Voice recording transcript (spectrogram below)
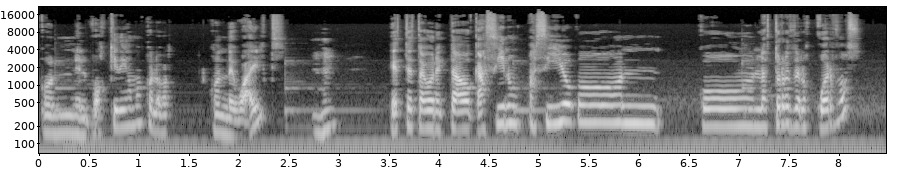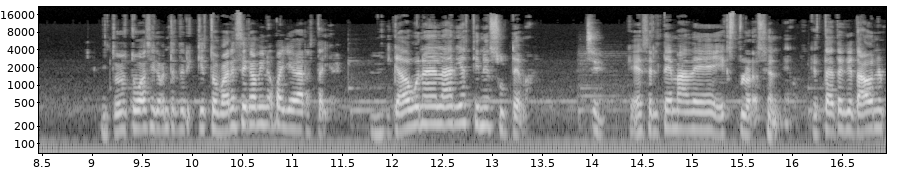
con el bosque, digamos, con, la con The Wilds. Este está conectado casi en un pasillo con. con las torres de los cuervos. Entonces tú básicamente tienes que tomar ese camino para llegar hasta allá. Y cada una de las áreas tiene su tema, Sí. que es el tema de exploración, digamos, que está etiquetado en el,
